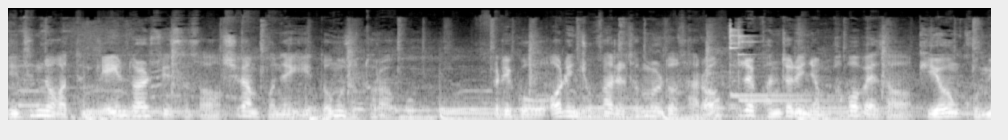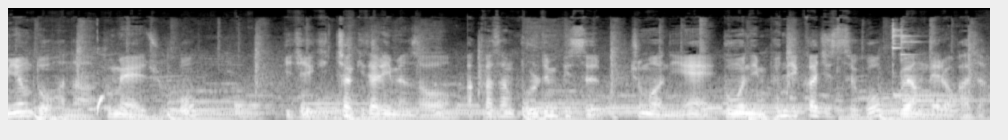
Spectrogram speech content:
닌텐도 같은 게임도 할 수 있어서 시간 보내기 너무 좋더라고. 그리고 어린 조카들 선물도 사러 수제 관절 인형 팝업에서 귀여운 곰인형도 하나 구매해주고 이제 기차 기다리면서 아까 산 골든피스 복주머니에 부모님 편지까지 쓰고 고향 내려가자.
